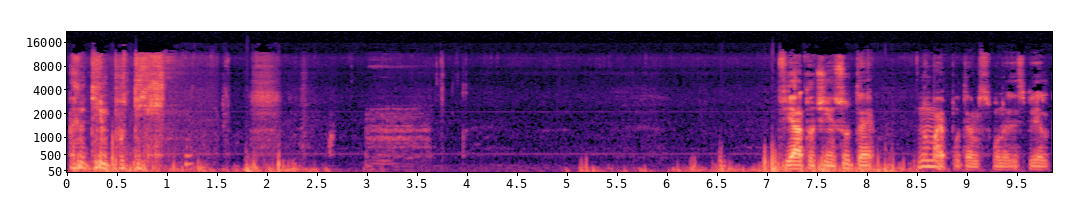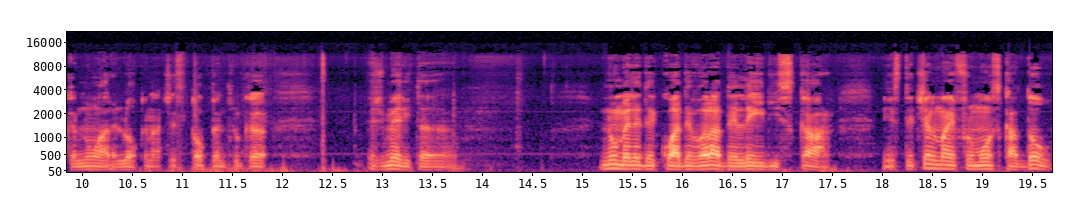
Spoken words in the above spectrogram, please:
în timp util. Fiatul 500 nu mai putem spune despre el că nu are loc în acest top pentru că își merită numele de cu adevărat de Lady Scar. Este cel mai frumos cadou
